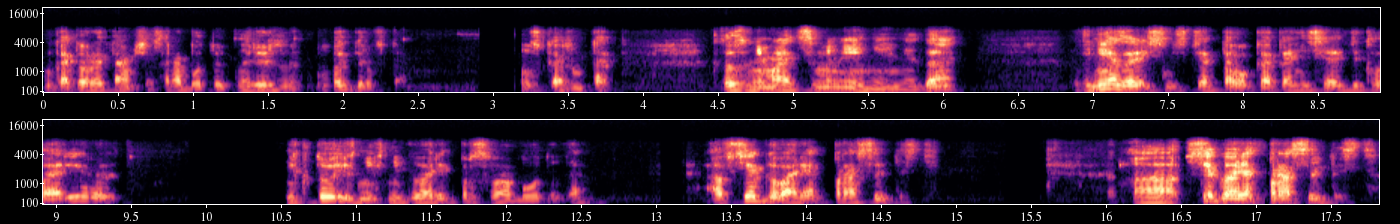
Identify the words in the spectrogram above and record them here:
ну, которые там сейчас работают на режиме блогеров, там, ну, скажем так, кто занимается мнениями, да, вне зависимости от того, как они себя декларируют, никто из них не говорит про свободу, да, а все говорят про сытость. А, все говорят про сытость.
